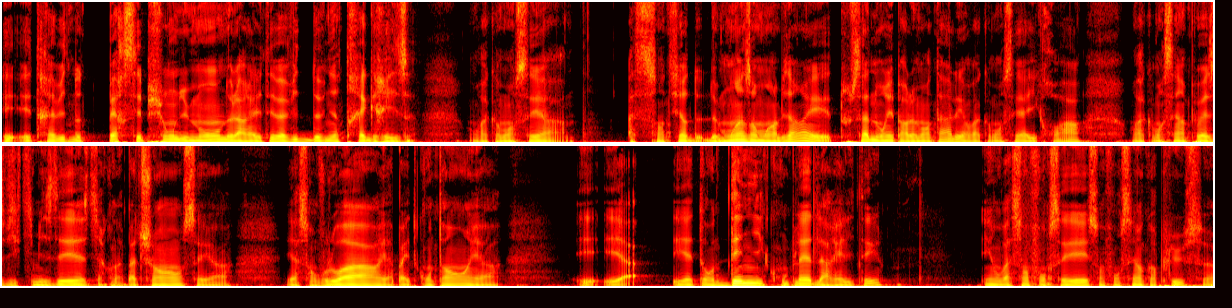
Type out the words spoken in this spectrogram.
et, très vite, notre perception du monde, de la réalité, va vite devenir très grise. On va commencer à, se sentir de, moins en moins bien, et tout ça nourri par le mental, et on va commencer à y croire. On va commencer un peu à se victimiser, à se dire qu'on n'a pas de chance, et à, s'en vouloir, et à pas être content, et à, être en déni complet de la réalité. Et on va s'enfoncer, et s'enfoncer encore plus. Euh,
